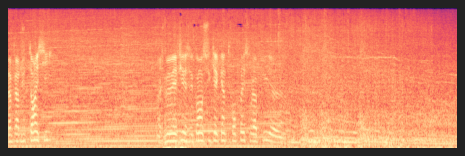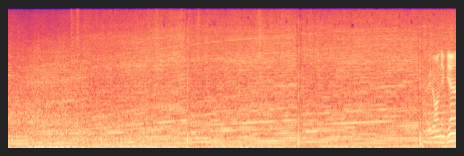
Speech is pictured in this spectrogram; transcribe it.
On va pas perdre du temps ici. Je me méfie parce que quand on suit quelqu'un de trop près sous la pluie... Euh... Et là on est bien.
